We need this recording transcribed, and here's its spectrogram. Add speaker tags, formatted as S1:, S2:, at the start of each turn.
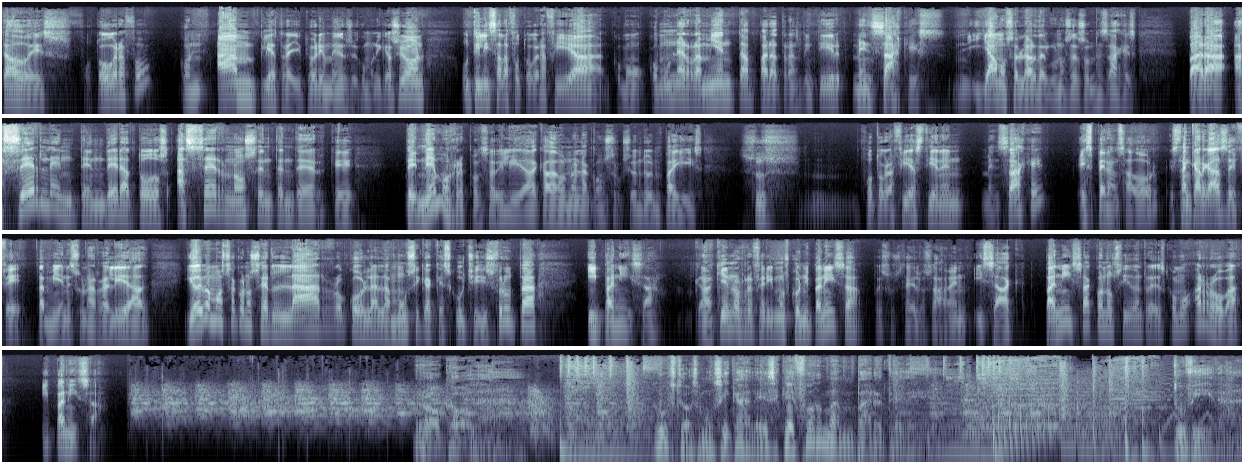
S1: Hurtado es fotógrafo con amplia trayectoria en medios de comunicación. Utiliza la fotografía como, como una herramienta para transmitir mensajes, y ya vamos a hablar de algunos de esos mensajes, para hacerle entender a todos, hacernos entender que tenemos responsabilidad cada uno en la construcción de un país. Sus fotografías tienen mensaje esperanzador, están cargadas de fe, también es una realidad. Y hoy vamos a conocer la rocola, la música que escucha y disfruta, Ipaniza. ¿A quién nos referimos con Ipaniza? Pues ustedes lo saben, Isaac Paniza, conocido en redes como arroba Ipaniza.
S2: Rocola. Gustos musicales que forman parte de tu vida.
